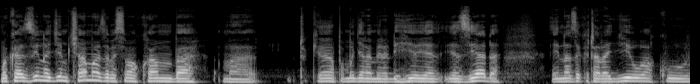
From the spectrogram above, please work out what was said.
Mweka hazina Jim Chalmers amesema kwamba matukio hayo pamoja na miradi hiyo ya, ya ziada inaweza kutarajiwa ku,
